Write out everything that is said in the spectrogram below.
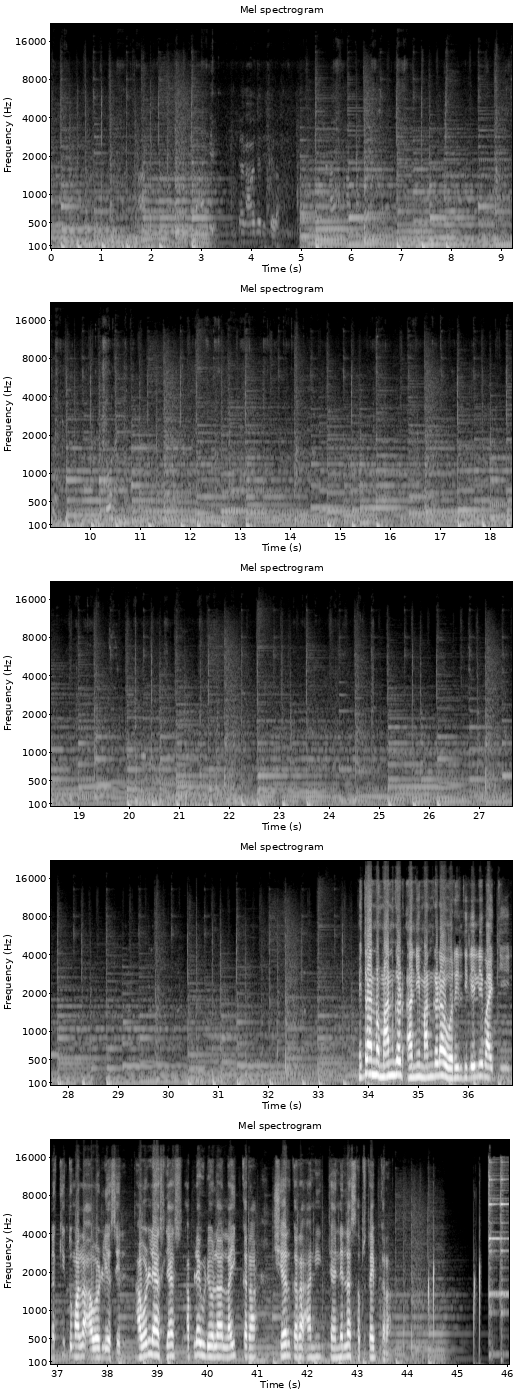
मित्रांनो मानगड आणि मानगडावरील दिलेली माहिती नक्की तुम्हाला आवडली असेल. आवडल्या असल्यास आपल्या व्हिडिओला लाईक करा शेअर करा आणि चॅनेलला सबस्क्राईब करा.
